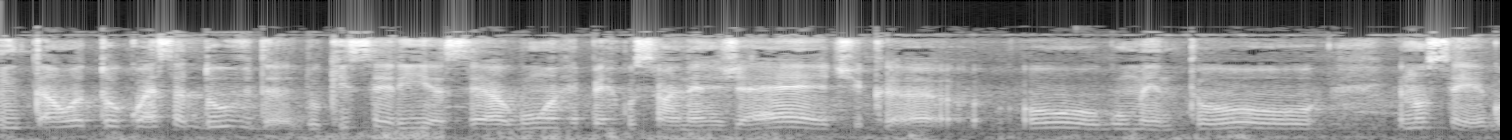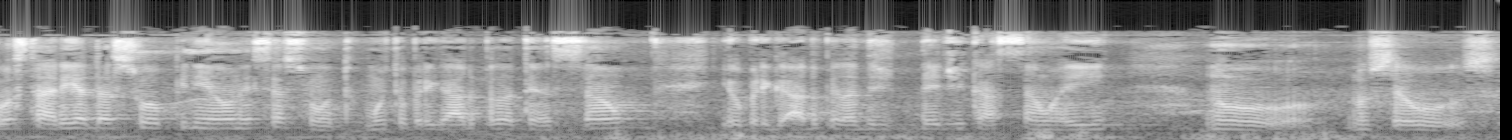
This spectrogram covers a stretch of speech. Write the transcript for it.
Então eu tô com essa dúvida do que seria, se é alguma repercussão energética ou algum mentor, eu não sei, eu gostaria da sua opinião nesse assunto. Muito obrigado pela atenção e obrigado pela dedicação aí no, nos seus,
